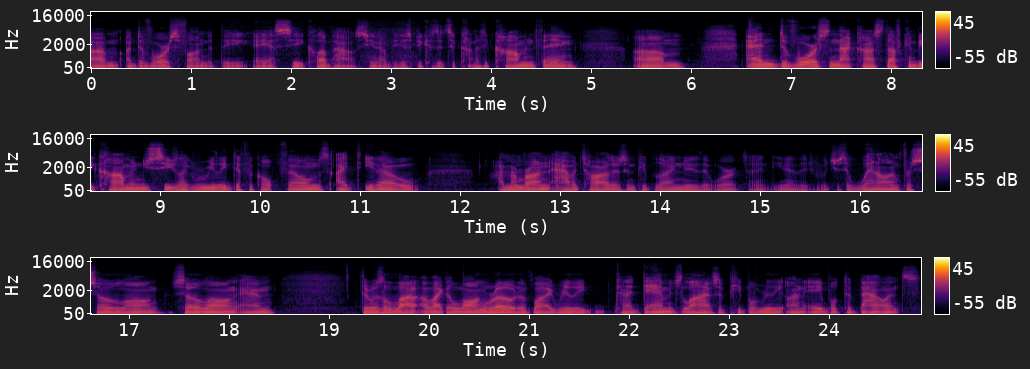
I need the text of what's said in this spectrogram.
um, a divorce fund at the ASC clubhouse, you know, just because it's a kind of a common thing. Um, and divorce and that kind of stuff can be common. You see like really difficult films. I, you know, I remember on Avatar, there's some people that I knew that worked. I, you know, that just went on for so long, so long, and there was a lot of, like a long road of like really kind of damaged lives of people really unable to balance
